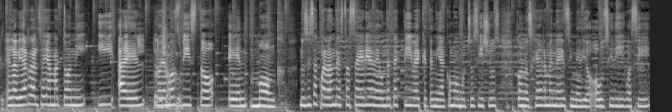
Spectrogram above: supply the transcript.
En la vida real se llama Tony y a él Tony lo hemos visto en Monk. No sé si se acuerdan de esta serie de un detective que tenía como muchos issues con los gérmenes y medio OCD o así.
